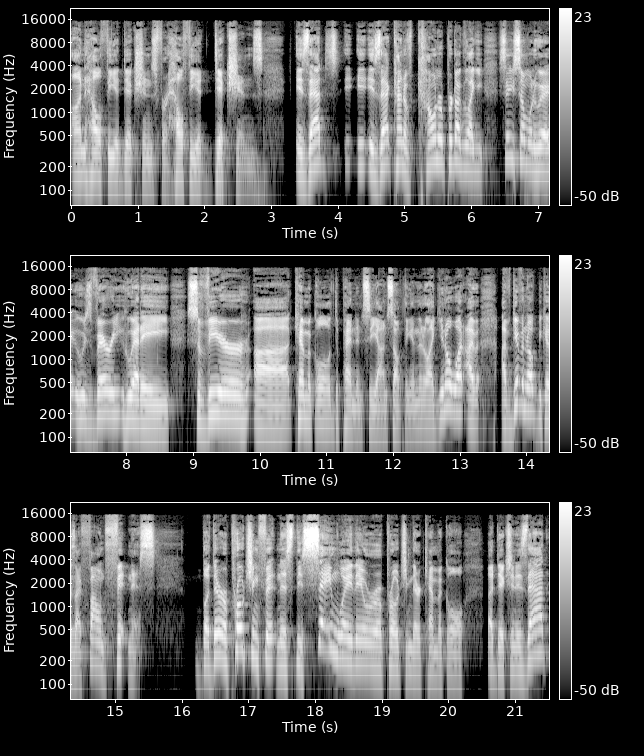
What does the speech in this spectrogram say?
unhealthy addictions for healthy addictions. Is that is that kind of counterproductive? Like, say someone who who's very who had a severe uh, chemical dependency on something, and they're like, you know what, I've I've given up because I found fitness but they're approaching fitness the same way they were approaching their chemical addiction. Is that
